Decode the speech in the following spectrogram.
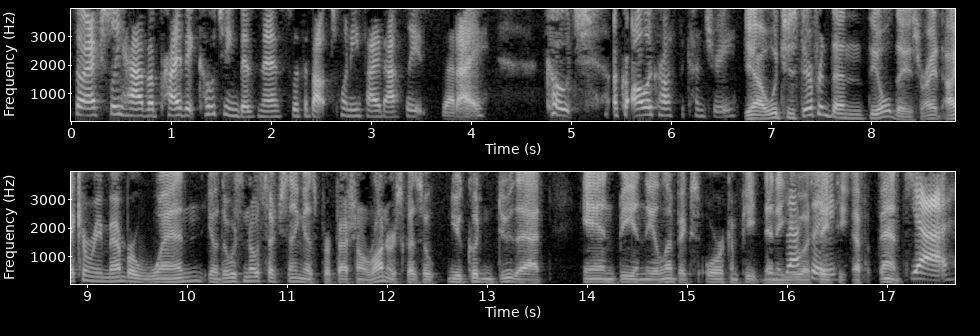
So I actually have a private coaching business with about 25 athletes that I coach ac- all across the country. Yeah, which is different than the old days, right? I can remember when you know there was no such thing as professional runners because you couldn't do that and be in the Olympics or compete in Exactly. a USATF event. Yeah,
